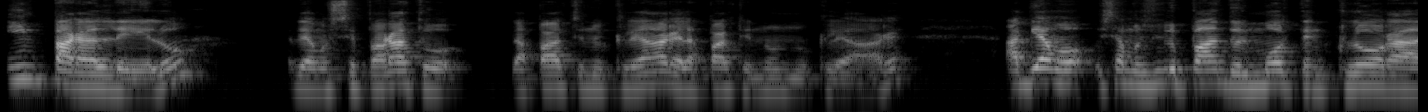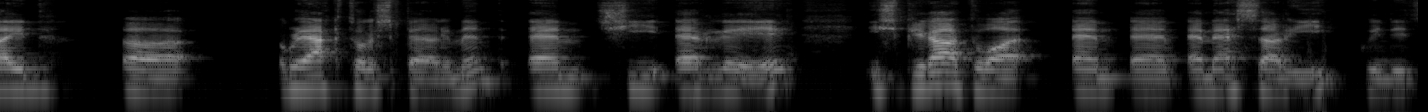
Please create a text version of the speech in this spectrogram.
in parallelo abbiamo separato la parte nucleare e la parte non nucleare abbiamo, stiamo sviluppando il Molten Chloride uh, Reactor Experiment, MCRE, ispirato a M- M- MSRE, quindi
